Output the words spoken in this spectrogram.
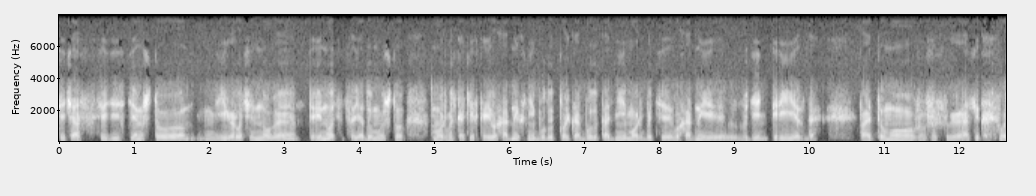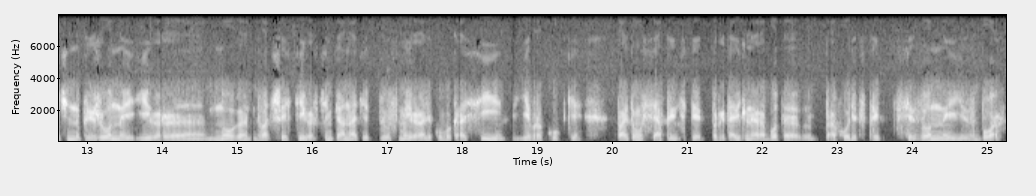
Сейчас в связи с тем, что игр очень много переносится, я думаю, что, может быть, каких-то и выходных не будут, только будут одни, может быть, выходные в день переезда. Поэтому график очень напряженный, игр э, много, 26 игр в чемпионате, плюс мы играли Кубок России, Еврокубки. Поэтому вся, в принципе, подготовительная работа проходит в предсезонный сбор.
